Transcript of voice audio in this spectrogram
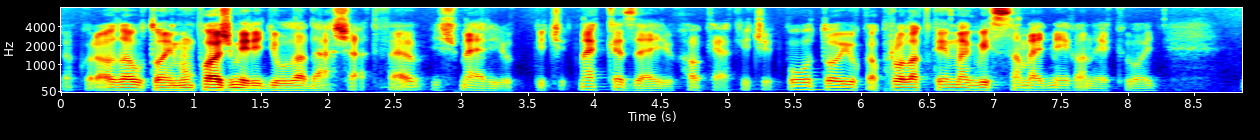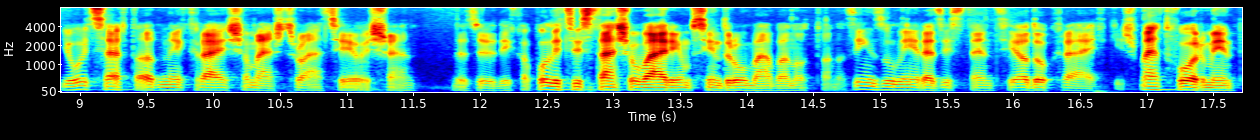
és akkor az autoimmun pajzsmirigy gyulladását felismerjük, kicsit megkezeljük, ha kell, kicsit pótoljuk, a prolaktin meg visszamegy még anélkül, hogy gyógyszert adnék rá, és a menstruáció is rendeződik. A policisztás ovárium szindrómában ott van az inzulinrezisztencia, adok rá egy kis metformint,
